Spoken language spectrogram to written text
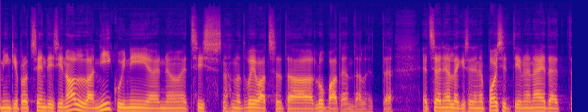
mingi protsendi sinna alla niikuinii on ju, et siis noh, nad võivad seda lubada endale, et. et see on jällegi selline positiivne näide, et,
